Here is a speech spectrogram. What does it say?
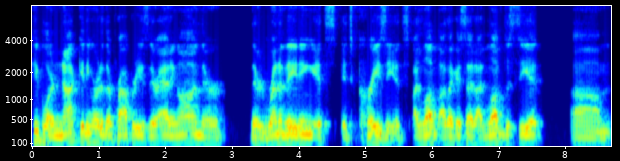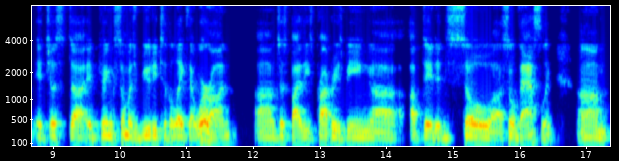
people are not getting rid of their properties they're adding on they're they're renovating. It's it's crazy. It's i love like i said i love to see it. Um it just uh it brings so much beauty to the lake that we're on uh, just by these properties being uh updated so uh, so vastly. Um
